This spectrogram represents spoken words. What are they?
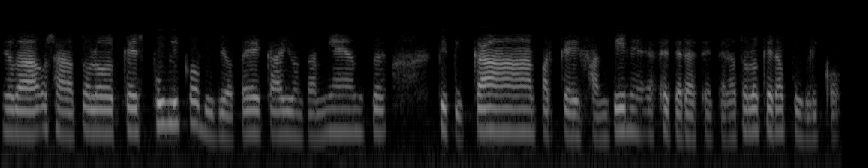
ciudades, o sea, todo lo que es público, biblioteca, ayuntamiento, Pipicá, parque infantil, etcétera, etcétera, todo lo que era público.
